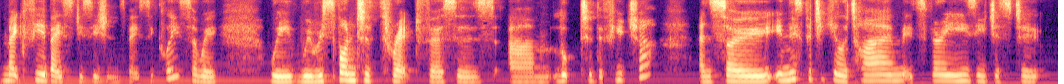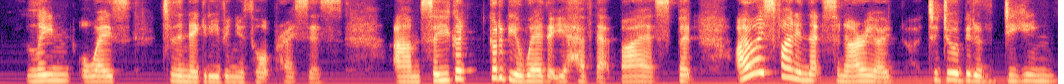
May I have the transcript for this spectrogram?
make fear-based decisions, basically. So we we we respond to threat versus um, look to the future. And so in this particular time, it's very easy just to lean always to the negative in your thought process. Um, so you've got, got to be aware that you have that bias. But I always find in that scenario to do a bit of digging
